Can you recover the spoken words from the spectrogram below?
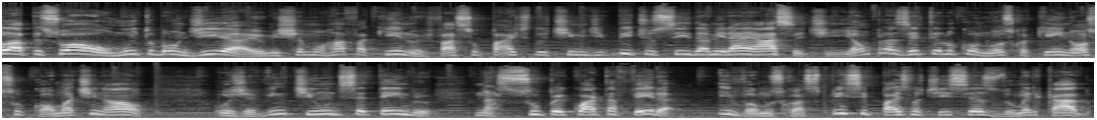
Olá pessoal, muito bom dia. Eu me chamo Rafa Quino e faço parte do time de B2C da Mirai Asset e é um prazer tê-lo conosco aqui em nosso call matinal. Hoje é 21 de setembro, na super quarta-feira, e vamos com as principais notícias do mercado.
